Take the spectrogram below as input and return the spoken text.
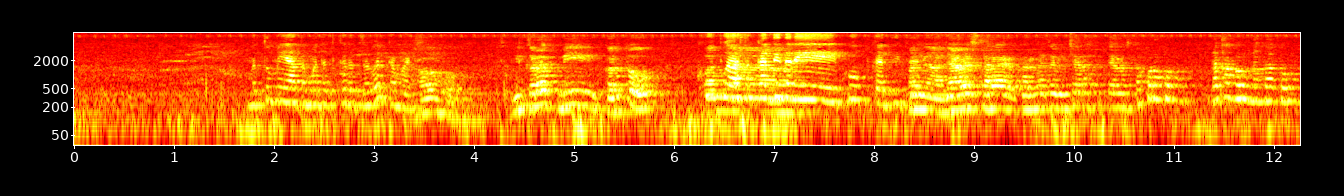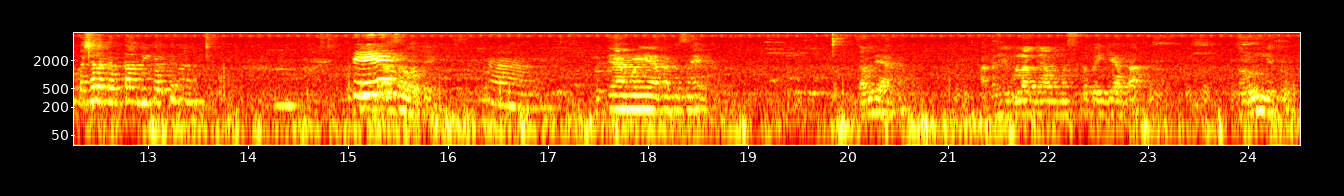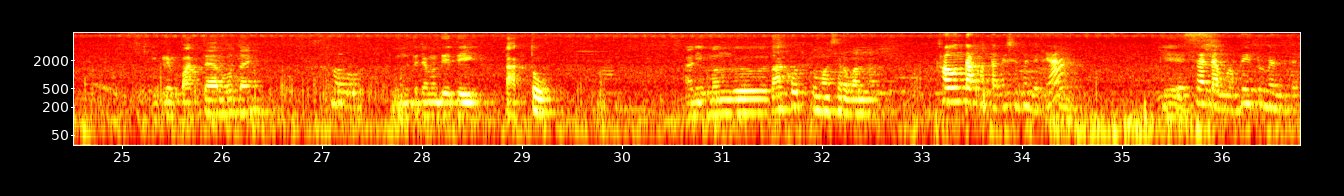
मग तुम्ही आता मदत करत जा बरं का माझी? हो हो. मी करत मी करतो. खूप पण, असं कधीतरी खूप पण कधीतरी ज्यावेळेस करा करण्याचा विचार असतो त्यावेळेस नको करू नका करू नका करू. कशाला करता? मी करते ना. ते असं होते. हा. त्यामुळे आता कसं आहे जाऊ दे आता. आता हे गुलाबजाम मस्तपैकी आता तळून घेतो. इकडे पाक तयार होत आहे. हो. मग त्याच्यामध्ये ते टाकतो. आणि मग दाखवतो तुम्हा सर्वांना. खाऊन दाखवता कसे झाले ते हा. चला मग भेटू नंतर.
